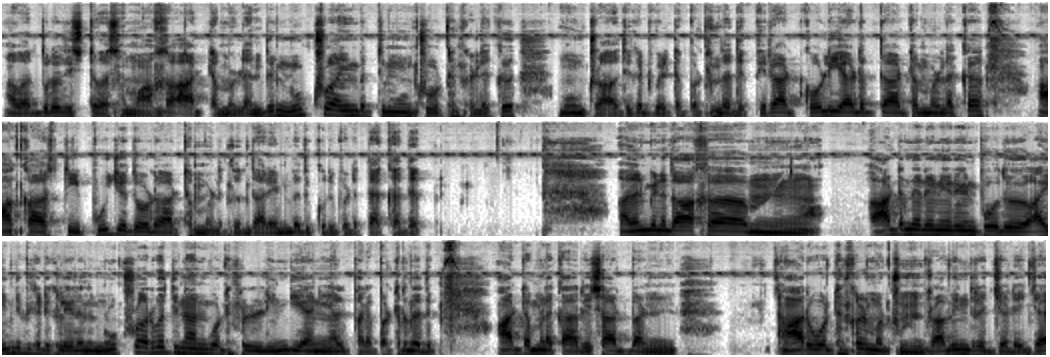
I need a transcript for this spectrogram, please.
அவர் துரதிர்ஷ்டவசமாக ஆட்டம் இழந்து நூற்று ஐம்பத்தி மூன்று ஓட்டங்களுக்கு மூன்றாவது விக்கெட் வீழ்த்தப்பட்டிருந்தது. விராட் கோலி அடுத்த ஆட்டம் இழக்க ஆகாஷ் தி பூஜ்ஜியத்தோடு ஆட்டம் இழந்திருந்தார் என்பது குறிப்பிடத்தக்கது. அதன் பின்னதாக ஆட்ட நிறை நிறைவின் போது ஐந்து விக்கெட்டுகள் இழந்து நூற்று அறுபத்தி நான்கு ஓட்டங்கள் இந்திய அணியால் பெறப்பட்டிருந்தது. ஆட்டமிழக்க ரிஷாட் பன் ஆறு ஓட்டங்கள் மற்றும் ரவீந்திர ஜடேஜா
